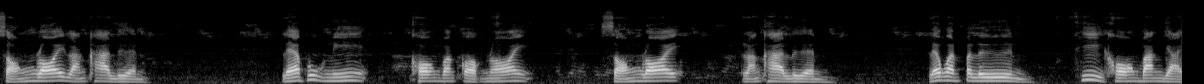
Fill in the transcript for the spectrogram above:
200 หลังคาเรือน แล้วพรุ่งนี้คลองบางกอกน้อย 200 หลังคาเรือน แล้ววันประลืนที่คลองบางใหญ่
